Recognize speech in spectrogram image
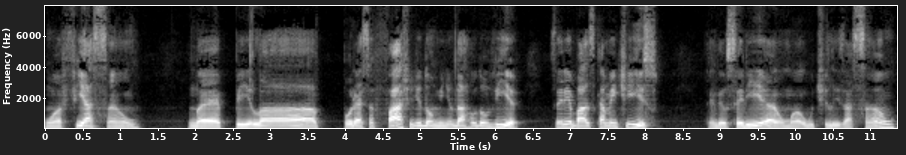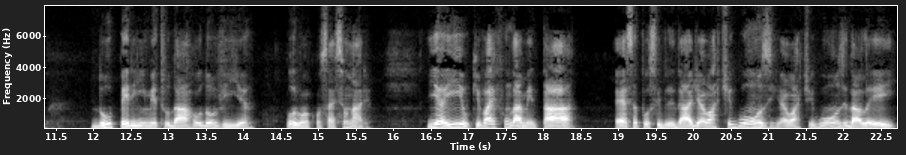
uma fiação, né, pela por essa faixa de domínio da rodovia. Seria basicamente isso, entendeu? Seria uma utilização do perímetro da rodovia por uma concessionária. E aí o que vai fundamentar essa possibilidade é o artigo 11, é o artigo 11 da lei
